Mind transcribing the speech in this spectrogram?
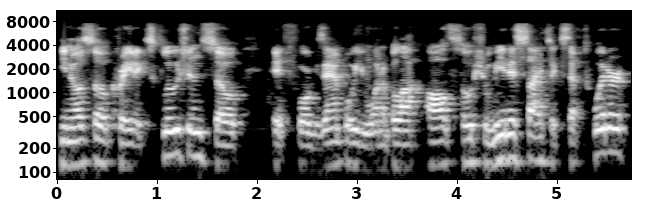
You can also create exclusions. So if, for example, you want to block all social media sites except Twitter,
